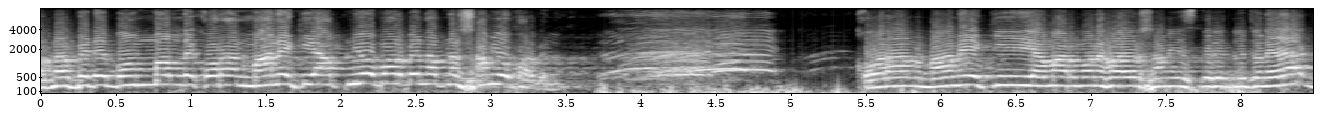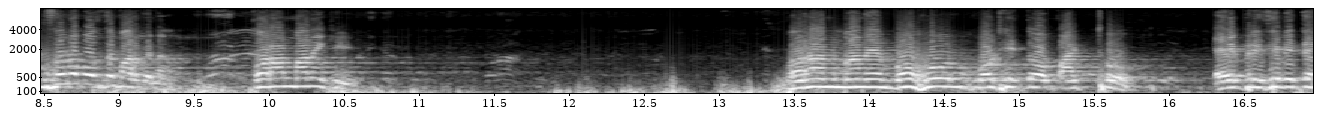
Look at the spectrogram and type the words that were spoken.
আপনার পেটে বোম মারলে কোরআন মানে কি আপনিও পারবেন, আপনার স্বামীও পারবে না। কোরআন মানে কি? আমার মনে হয় ওর স্বামী, স্ত্রী দুজনে একজনও বলতে পারবে না। কোরআন মানে কি? কোরআন মানে বহুল পঠিত পাঠ্য। এই পৃথিবীতে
